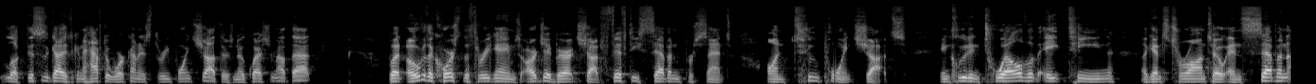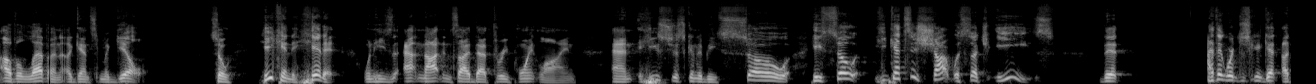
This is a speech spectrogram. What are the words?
look, this is a guy who's going to have to work on his three point shot. There's no question about that. But over the course of the three games, RJ Barrett shot 57% on two point shots, including 12 of 18 against Toronto and 7 of 11 against McGill. So he can hit it when he's at, not inside that three point line. And he's just going to be so, he's so, he gets his shot with such ease that I think we're just going to get a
